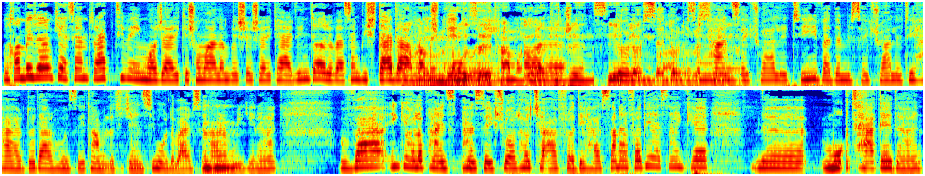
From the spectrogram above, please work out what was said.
می‌خوام بدونم که اصلا ربطی به این ماجرایی که شما الان بهش اشاره کردین داره و اصلا بیشتر در موردش همین حوزه تمایلات آره. جنسی درسته درسته. pansexuality و demisexuality هر دو در حوزه تمایلات جنسی مورد بررسی قرار می‌گیرن. و اینکه حالا pans pansexual ها چه افرادی هستن؟ افرادی هستن که معتقدن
